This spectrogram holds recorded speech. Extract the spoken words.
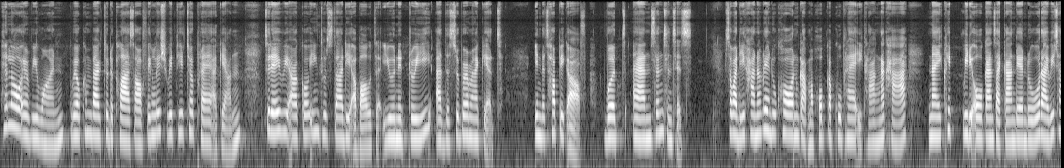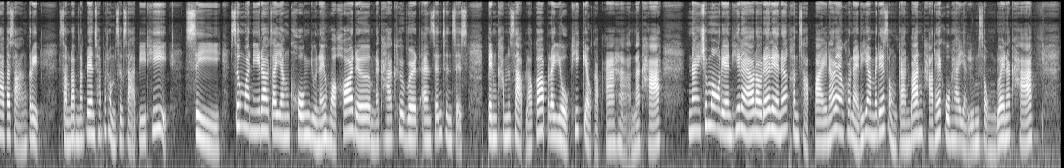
Hello everyone, welcome back to the class of English with Teacher Prayer again. Today we are going to study about Unit 3 at the supermarket in the topic of words and sentences. สวัสดีค่ะนักเรียนทุกคนกลับมาพบกับครูแพรอีกครั้งนะคะ ในคลิปวิดีโอการจัดการเรียนรู้รายวิชาภาษาอังกฤษสำหรับนักเรียนชั้นประถมศึกษาปีที่ 4 ซึ่งวันนี้เราจะยังคงอยู่ในหัวข้อเดิมนะคะ คือ word and sentences เป็นคำศัพท์แล้วก็ประโยคที่เกี่ยวกับอาหารนะคะ ในชั่วโมงเรียนที่แล้วเราได้เรียนเรื่องคำศัพท์ไปนักเรียนคนไหนที่ยังไม่ได้ส่งการบ้านคัดให้ครูแพรอย่าลืมส่งด้วยนะคะ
